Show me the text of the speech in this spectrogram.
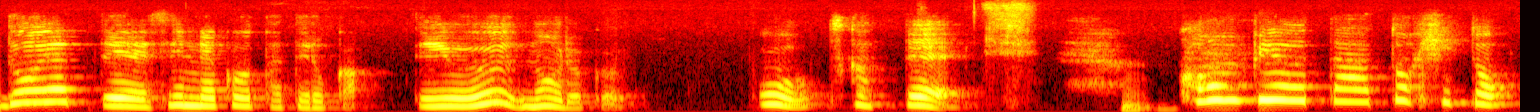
どうやって戦略を立てるかっていう能力を使って、コンピューターと人、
